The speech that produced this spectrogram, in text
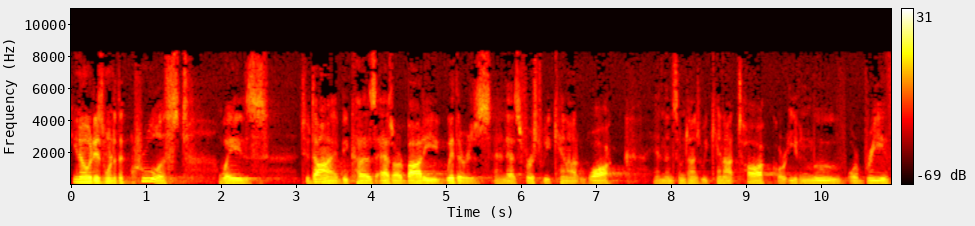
You know, it is one of the cruelest ways to die because as our body withers and as first we cannot walk and then sometimes we cannot talk or even move or breathe,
